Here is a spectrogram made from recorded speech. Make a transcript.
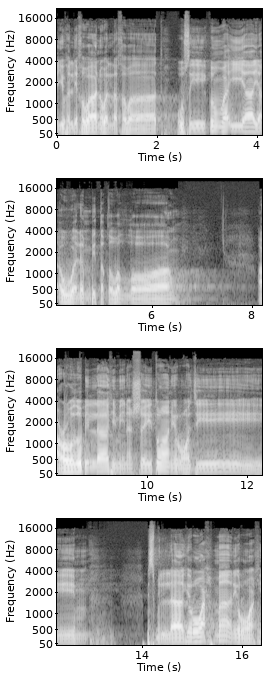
أيها الإخوان والأخوات أوصيكم وإياي أولا بتقوى الله. أعوذ بالله من الشيطان الرجيم. بسم الله الرحمن الرحيم.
